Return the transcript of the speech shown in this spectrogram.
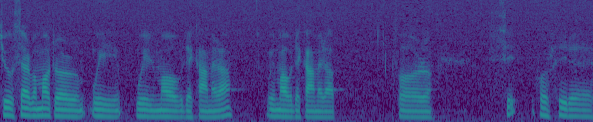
two servo motor we will move the camera. We move the camera for see, for see the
